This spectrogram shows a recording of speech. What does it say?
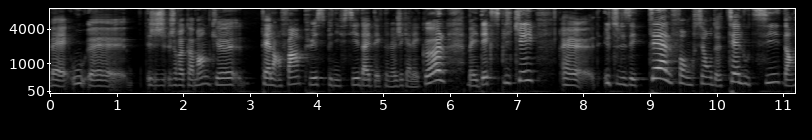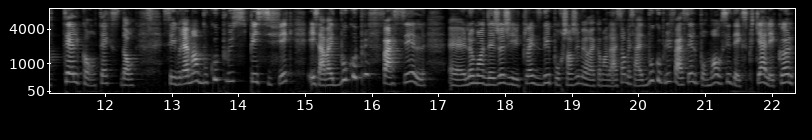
ben, ou euh, je, recommande que tel enfant puisse bénéficier d'aides technologiques à l'école, ben, d'expliquer euh, utiliser telle fonction de tel outil dans tel contexte. Donc, c'est vraiment beaucoup plus spécifique et ça va être beaucoup plus facile. Euh, là, moi, déjà, j'ai plein d'idées pour changer mes recommandations, mais ça va être beaucoup plus facile pour moi aussi d'expliquer à l'école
